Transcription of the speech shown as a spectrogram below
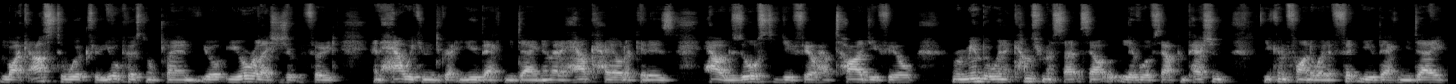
like us to work through your personal plan, your, your relationship with food and how we can integrate you back back in your day, no matter how chaotic it is, how exhausted you feel, how tired you feel. Remember, when it comes from a level of self compassion, you can find a way to fit you back in your day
